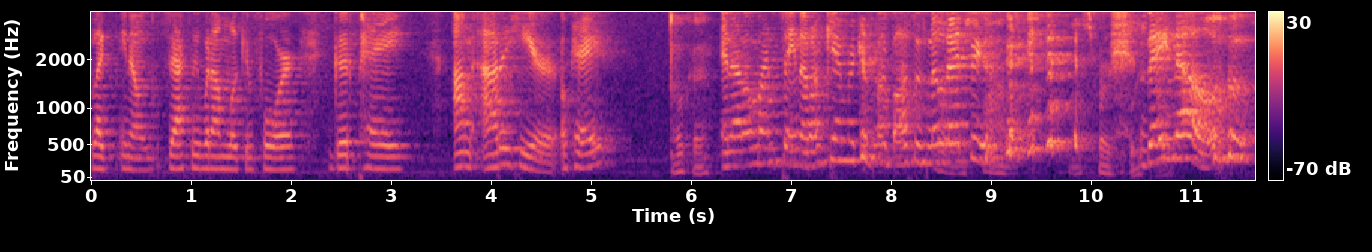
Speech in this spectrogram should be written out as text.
like you know exactly what I'm looking for, good pay, I'm out of here, okay? Okay. And I don't mind saying that on camera because my bosses know that too. That's perfectly. they know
